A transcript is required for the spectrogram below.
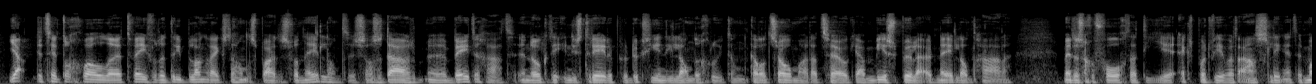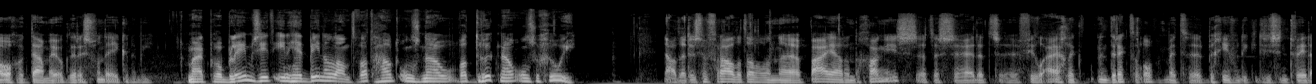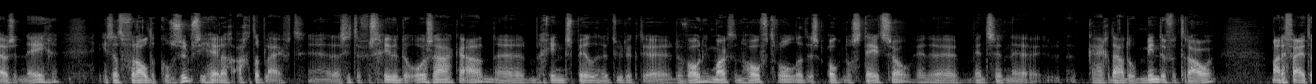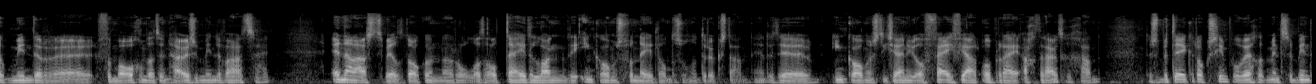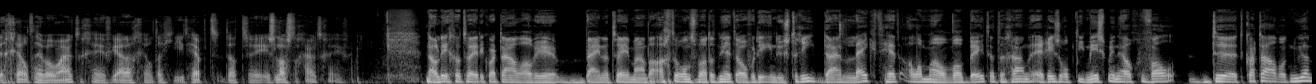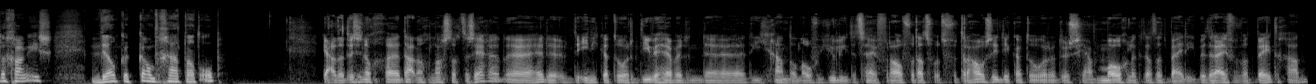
Ja, dit zijn toch wel uh, twee van de drie belangrijkste handelspartners van Nederland. Dus als het daar uh, beter gaat en ook de industriële productie in die landen groeit... dan kan het zomaar dat zij ook ja, meer spullen uit Nederland halen. Met als gevolg dat die uh, export weer wat aanslingert... en mogelijk daarmee ook de rest van de economie. Maar het probleem zit in het binnenland. Wat, houdt ons nou, wat drukt nou onze groei? Nou, dat is een verhaal dat al een uh, paar jaar aan de gang is. Het is uh, dat uh, viel eigenlijk direct al op met het begin van die crisis in 2009. Is dat vooral de consumptie heel erg achterblijft. daar zitten verschillende oorzaken aan. het begin speelde natuurlijk de, de, woningmarkt een hoofdrol. Dat is ook nog steeds zo. De mensen krijgen daardoor minder vertrouwen. Maar in feite ook minder vermogen omdat hun huizen minder waard zijn. En daarnaast speelt het ook een rol dat al tijdenlang de inkomens van Nederlanders onder druk staan. De inkomens die zijn nu al vijf jaar op rij achteruit gegaan. Dus het betekent ook simpelweg dat mensen minder geld hebben om uit te geven. Ja, dat geld dat je niet hebt, dat is lastig uitgeven. Nou ligt het tweede kwartaal alweer bijna twee maanden achter ons. We hadden het net over de industrie. Daar lijkt het allemaal wat beter te gaan. Er is optimisme in elk geval. De, het kwartaal wat nu aan de gang is, welke kant gaat dat op? Ja, dat is nog, uh, daar nog lastig te zeggen. De, de, de indicatoren die we hebben, die gaan dan over juli. Dat zijn vooral voor dat soort vertrouwensindicatoren. Dus ja, mogelijk dat het bij die bedrijven wat beter gaat.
